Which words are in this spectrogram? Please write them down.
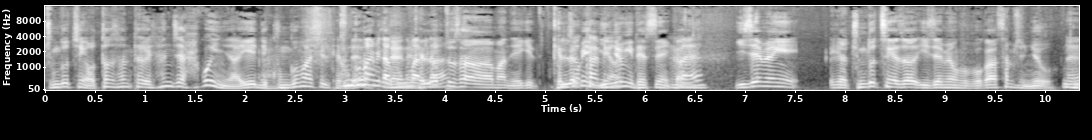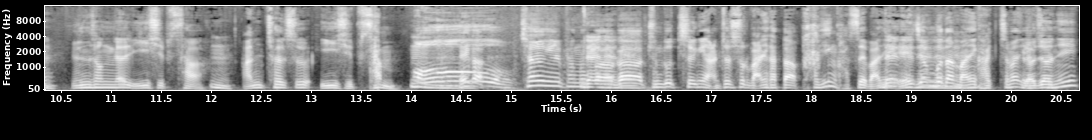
중도층이 어떤 선택을 현재 하고 있냐. 이게 이제 네. 궁금하실 텐데. 궁금합니다. 궁금합니다. 갤럽 조사만 얘기, 갤럽이 인용이 됐으니까. 네. 이재명이, 그러니까 중도층에서 이재명 후보가 36, 네. 윤석열 24, 음. 안철수 23. 음. 그러니까 최영일 평론가가 네네네. 중도층이 안철수로 많이 갔다 가긴 갔어요. 많이 예전보다 많이 갔지만 그렇죠. 여전히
